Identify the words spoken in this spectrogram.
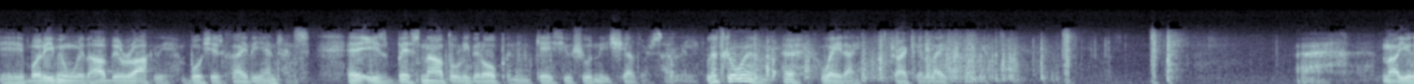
see, but even without the rock, the bushes hide the entrance. Uh, it's best now to leave it open in case you should need shelter suddenly. Let's go in. Uh, wait, I strike a light for you. Ah, now you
